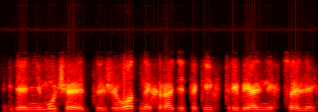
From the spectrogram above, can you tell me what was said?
где не мучают животных ради таких тривиальных целей.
